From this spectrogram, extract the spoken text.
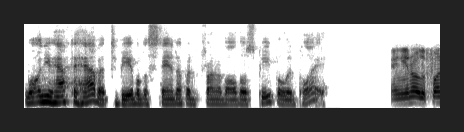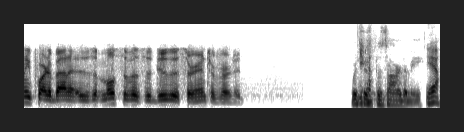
Well, and you have to have it to be able to stand up in front of all those people and play. And you know, the funny part about it is that most of us that do this are introverted. Which Yeah. is bizarre to me. Yeah,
